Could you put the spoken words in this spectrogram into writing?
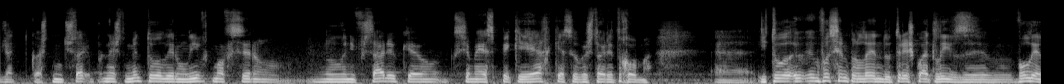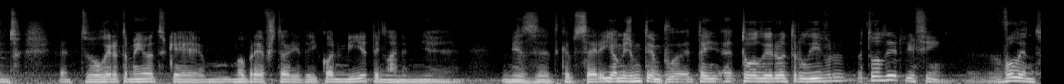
já gosto muito de história. Neste momento estou a ler um livro que me ofereceram no aniversário, que, é um, que se chama SPQR, que é sobre a história de Roma. Uh, e tô, vou sempre lendo três, quatro livros, eh, vou lendo. Estou a ler também outro, que é uma breve história da economia, tenho lá na minha mesa de cabeceira, e ao mesmo tempo estou a ler outro livro, estou a ler, enfim, vou lendo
